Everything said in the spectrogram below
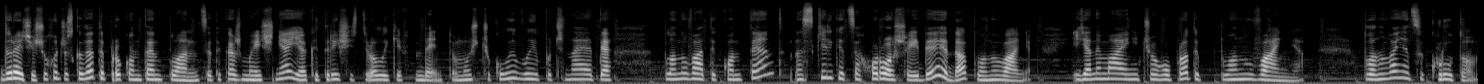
До речі, що хочу сказати про контент-план, це така ж маячня, як і 3-6 роликів на день. Тому що коли ви починаєте планувати контент, наскільки це хороша ідея, да, планування. І я не маю нічого проти планування. Планування це круто,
